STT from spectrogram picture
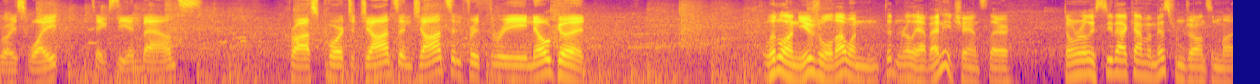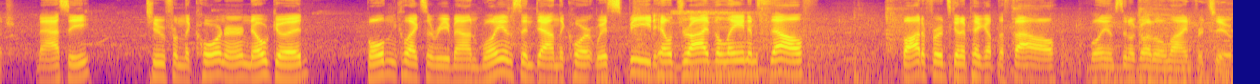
Royce White takes the inbounds. Cross court to Johnson. Johnson for three, no good. A little unusual. That one didn't really have any chance there. Don't really see that kind of a miss from Johnson much. Massey, two from the corner, no good. Bolden collects a rebound. Williamson down the court with speed. He'll drive the lane himself. Bodiford's going to pick up the foul. Williamson will go to the line for two.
